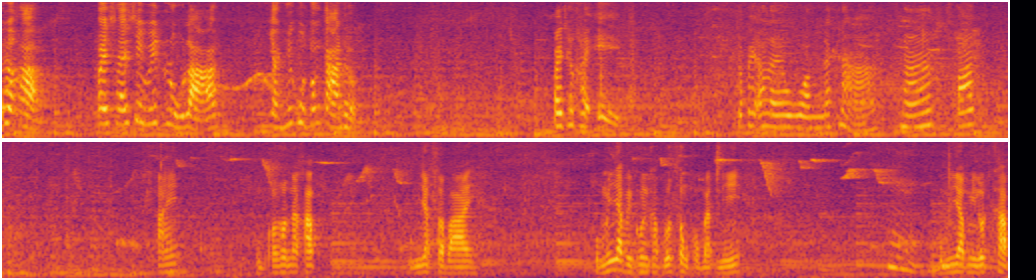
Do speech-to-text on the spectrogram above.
เถอะค่ะ ไปใช้ชีวิตหรูหรา อย่างที่คุณต้องการเถอะ ไปเถอะค่ะเอก จะไปอะไรวันนักหนา นะปะไอ้ผมขอโทษนะครับ ผมอยากสบาย ผมไม่อยากเป็นคนขับรถส่งของแบบนี้อืมผมอยากมีรถขับ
